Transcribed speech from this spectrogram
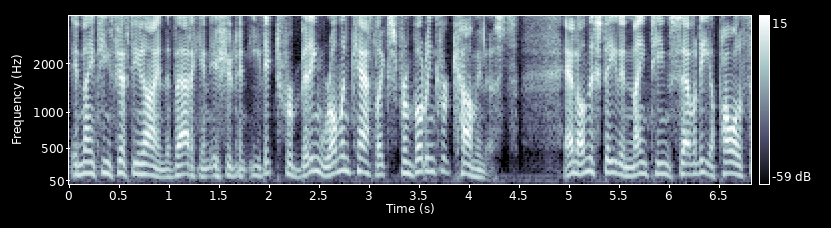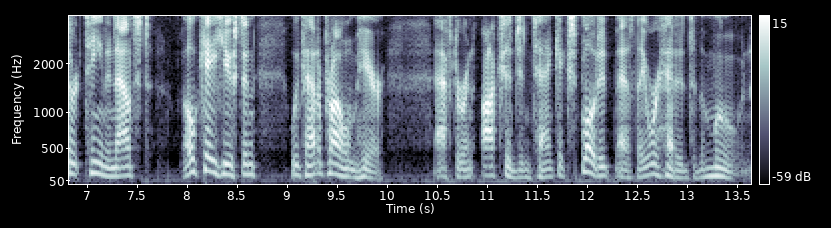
In 1959, the Vatican issued an edict forbidding Roman Catholics from voting for communists. And on this date in 1970, Apollo 13 announced, OK, Houston, we've had a problem here, after an oxygen tank exploded as they were headed to the moon.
